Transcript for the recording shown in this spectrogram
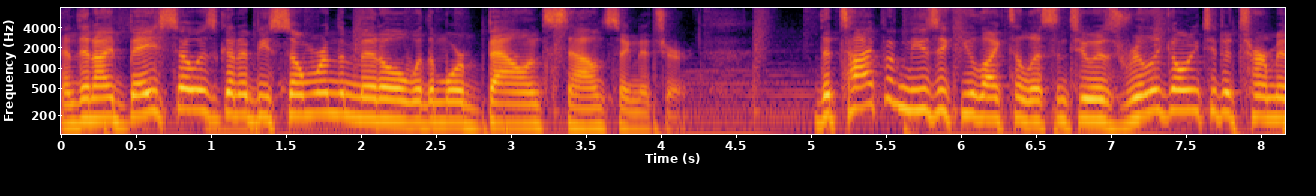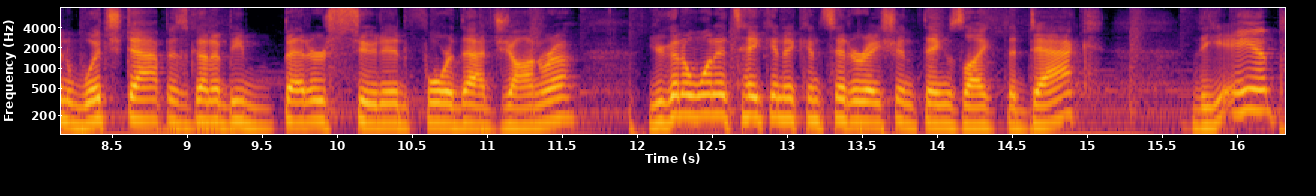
and then iBasso is gonna be somewhere in the middle with a more balanced sound signature. The type of music you like to listen to is really going to determine which DAP is going to be better suited for that genre. You're going to want to take into consideration things like the DAC, the amp,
